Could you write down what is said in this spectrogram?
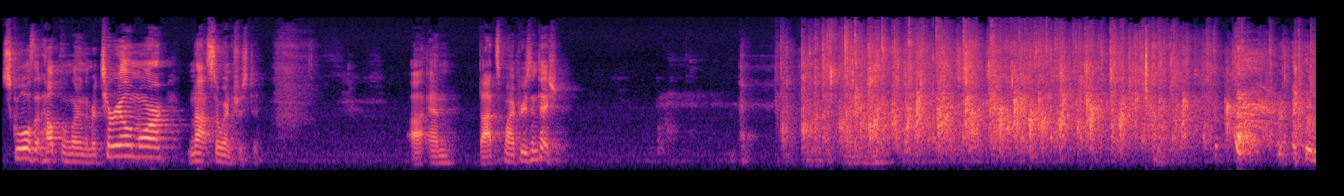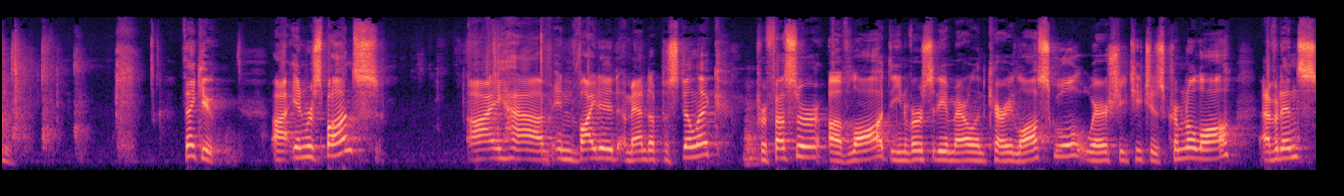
Schools that help them learn the material more, not so interested. Uh, and that's my presentation. Thank you. Uh, in response, I have invited Amanda Pustilnik, professor of law at the University of Maryland Carey Law School, where she teaches criminal law, evidence,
